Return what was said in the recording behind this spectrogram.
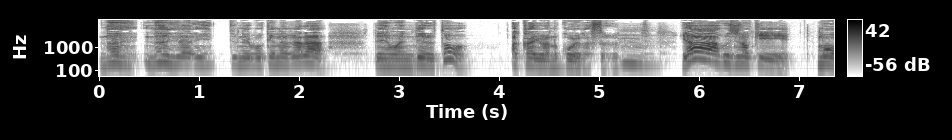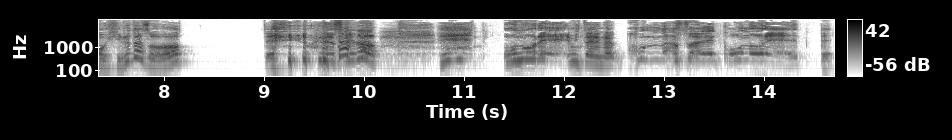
な、なになにって寝ぼけながら電話に出ると赤岩の声がする。うんやあ、藤の木、もう昼だぞって言うんですけど、えおのれみたいな、こんな朝へおのれって、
